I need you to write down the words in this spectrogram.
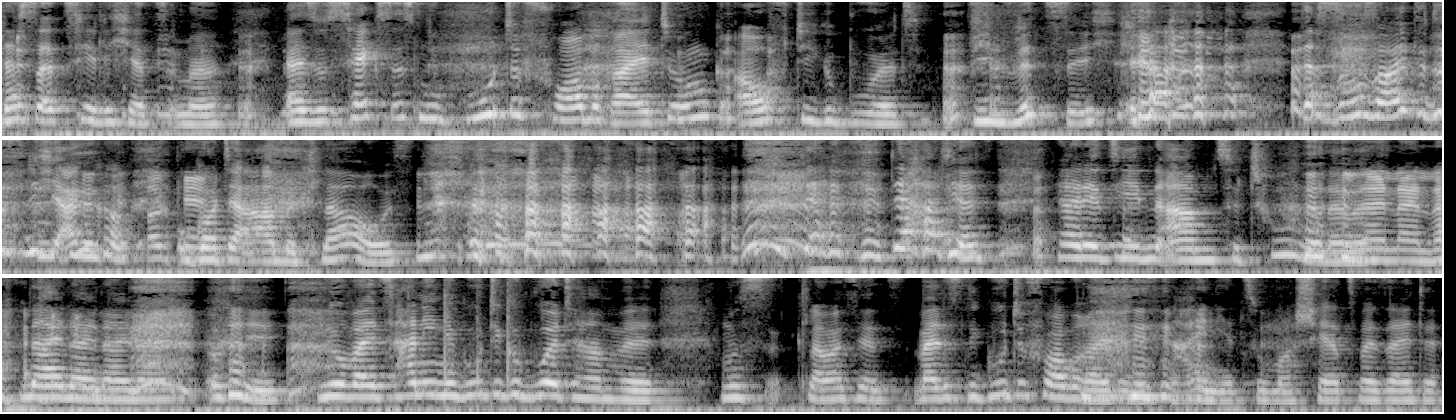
Das erzähle ich jetzt immer. Also Sex ist eine gute Vorbereitung auf die Geburt. Wie witzig. Ja, das so sollte das nicht ankommen. Okay. Oh Gott, der arme Klaus. der, der hat jetzt der hat jetzt jeden Abend zu tun oder was? Nein, nein, nein. Nein, nein, nein, nein. Okay. Nur weil Sunny eine gute Geburt haben will, muss Klaus jetzt, weil das eine gute Vorbereitung ist. Nein, jetzt so mal Scherz beiseite.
